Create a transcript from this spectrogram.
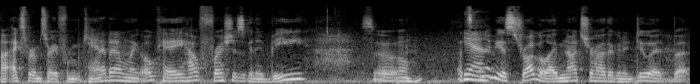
uh, export. I'm sorry, from Canada. I'm like, okay, how fresh is it going to be? So that's Yeah. going to be a struggle. I'm not sure how they're going to do it, but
